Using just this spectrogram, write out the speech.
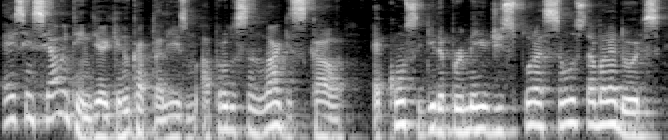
É essencial entender que no capitalismo a produção em larga escala é conseguida por meio de exploração dos trabalhadores,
